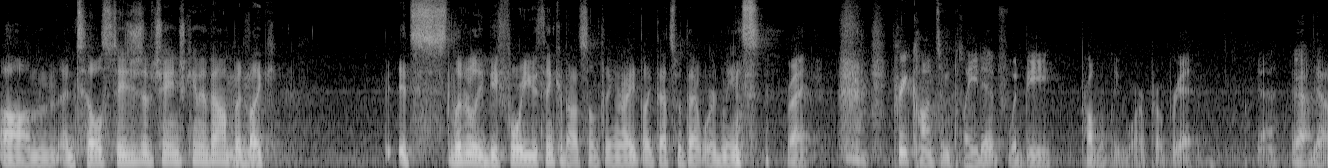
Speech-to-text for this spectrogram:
um, until stages of change came about, but like, it's literally before you think about something, right? Like that's what that word means. Right. Pre-contemplative would be probably more appropriate. Yeah. Yeah. Yeah.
